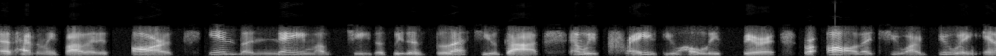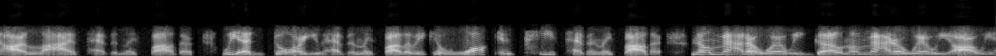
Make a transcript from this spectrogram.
as Heavenly Father that is ours. In the name of Jesus, we just bless you, God, and we praise you, Holy Spirit, for all that you are doing in our lives, Heavenly Father. We adore you, Heavenly Father. We can walk in peace, Heavenly Father. No matter where we go, no matter where we are, we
